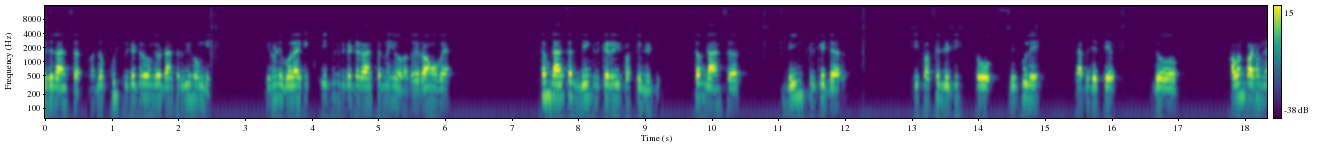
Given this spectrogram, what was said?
is a dancer मतलब कुछ क्रिकेटर होंगे और डांसर भी होंगे। इन्होंने बोला है कि एक भी क्रिकेटर डांसर नहीं होगा तो ये रॉन्ग हो गया। Some dancer being cricketer is possibility some dancer being cricketer is possibility तो बिल्कुल है। यहाँ पे देखते हैं जो कॉमन पार्ट हमने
